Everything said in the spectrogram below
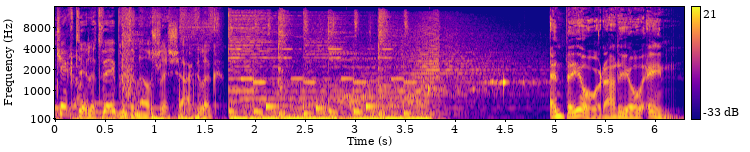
Check tele2.nl slash zakelijk. NPO Radio 1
